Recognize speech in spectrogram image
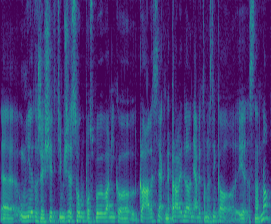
e, umí to řešit tím, že jsou pospojovaný klávesy nějak nepravidelně, aby to nevznikalo snadno.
